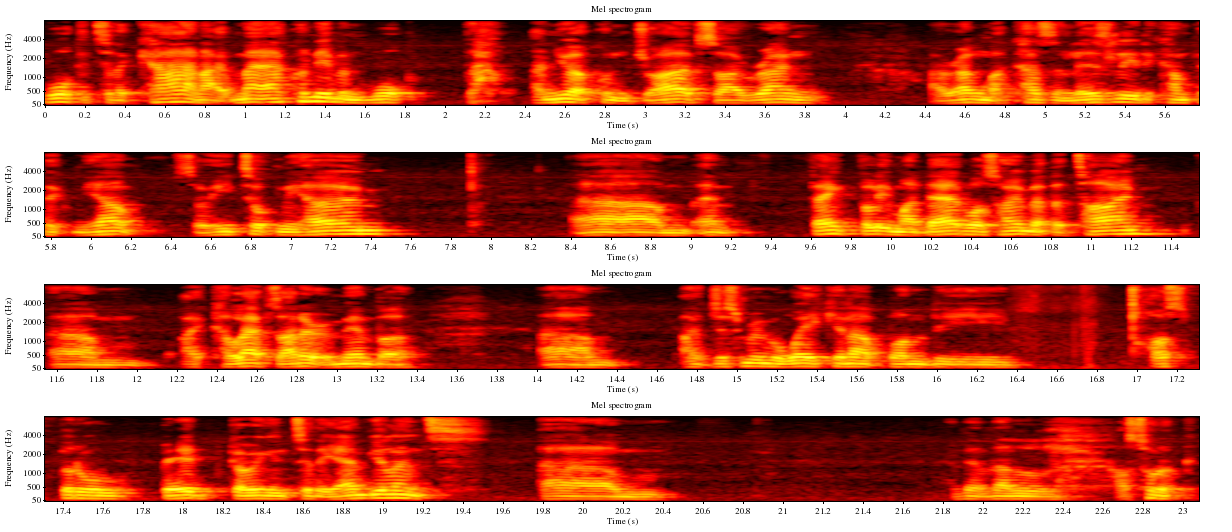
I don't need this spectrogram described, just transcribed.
walk into the car and I, man, I couldn't even walk I knew I couldn't drive, so I rang, I rang my cousin Leslie to come pick me up. So he took me home, um, and thankfully my dad was home at the time. Um, I collapsed. I don't remember. Um, I just remember waking up on the hospital bed, going into the ambulance, um, and then I was sort of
